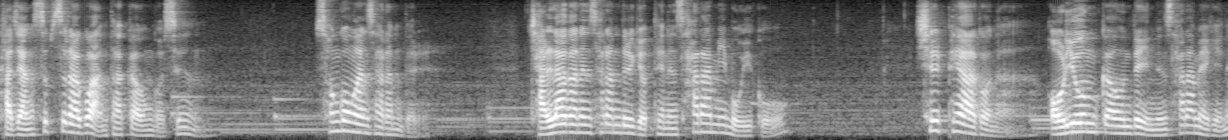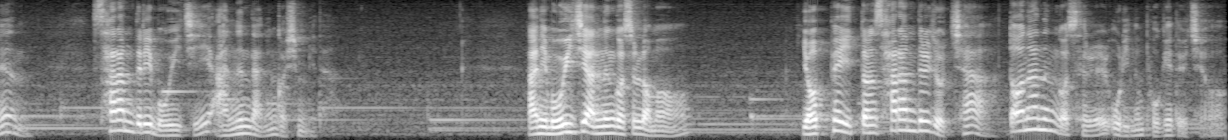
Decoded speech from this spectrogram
가장 씁쓸하고 안타까운 것은 성공한 사람들, 잘 나가는 사람들 곁에는 사람이 모이고 실패하거나 어려움 가운데 있는 사람에게는 사람들이 모이지 않는다는 것입니다. 아니, 모이지 않는 것을 넘어 옆에 있던 사람들조차 떠나는 것을 우리는 보게 되죠.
